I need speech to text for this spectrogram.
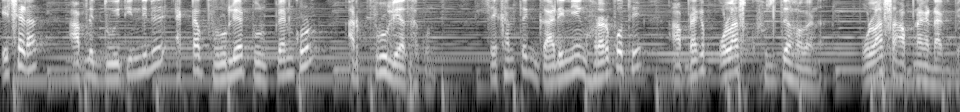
এছাড়া আপনি দুই তিন দিনের একটা পুরুলিয়া ট্যুর প্ল্যান করুন আর পুরুলিয়া থাকুন। সেখান থেকে গাড়ি নিয়ে ঘোরার পথে আপনাকে পলাশ খুঁজতে হবে না। পলাশ আপনাকে ডাকবে।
